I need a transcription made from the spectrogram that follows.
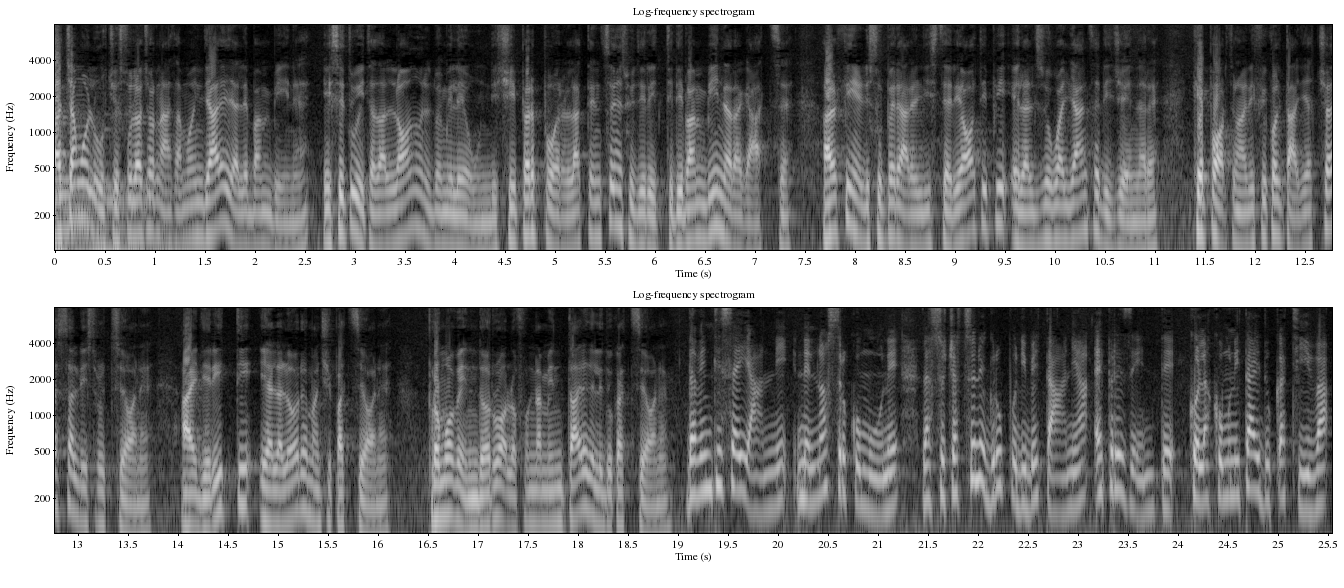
Facciamo luce sulla giornata mondiale delle bambine, istituita dall'ONU nel 2011 per porre l'attenzione sui diritti di bambine e ragazze, al fine di superare gli stereotipi e la disuguaglianza di genere, che portano a difficoltà di accesso all'istruzione, ai diritti e alla loro emancipazione, promuovendo il ruolo fondamentale dell'educazione. Da 26 anni nel nostro comune l'associazione Gruppo di Betania è presente con la comunità educativa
